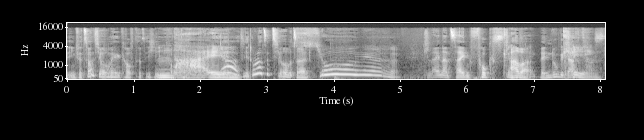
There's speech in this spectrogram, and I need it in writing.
ihn für 20 Euro mehr gekauft, als ich ihn gekauft habe. Nein. Ja, sie hat 170 Euro bezahlt. Junge. Kleinanzeigen Fuchs. Aber wenn du gedacht King. hast,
